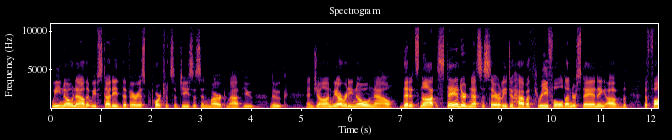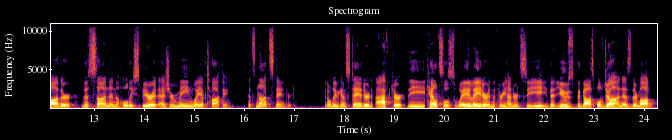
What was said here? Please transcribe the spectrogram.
We know now that we've studied the various portraits of Jesus in Mark, Matthew, Luke, and John, we already know now that it's not standard necessarily to have a threefold understanding of the, the Father, the Son, and the Holy Spirit as your main way of talking. It's not standard. It only becomes standard after the councils way later in the 300 CE that used the Gospel of John as their model.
